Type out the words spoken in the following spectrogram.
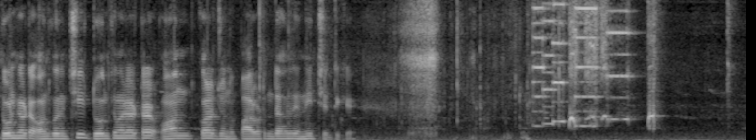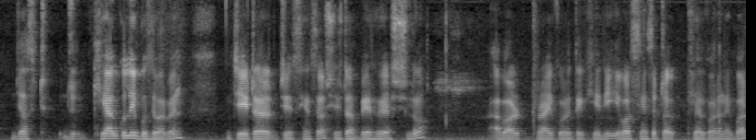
ড্রোন ক্যামেরাটা অন করে নিচ্ছি। ড্রোন ক্যামেরাটা অন করার জন্য পাওয়ার বাটন দেখা যায় নিচের দিকে। জাস্ট খেয়াল করলেই বুঝতে পারবেন যে এটার যে সেন্সর সেটা বের হয়ে আসছিল। আবার ট্রাই করে দেখিয়ে দিই। এবার সেন্সারটা খেয়াল করেন একবার।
